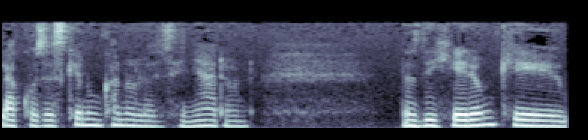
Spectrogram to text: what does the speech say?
la cosa es que nunca nos lo enseñaron. Nos dijeron que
